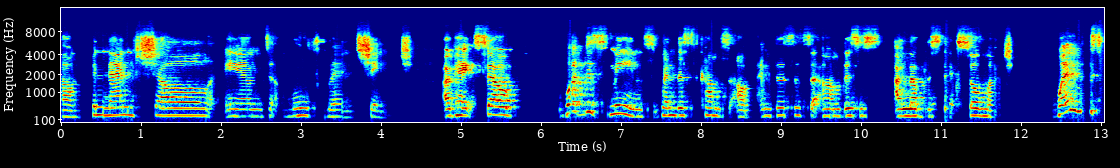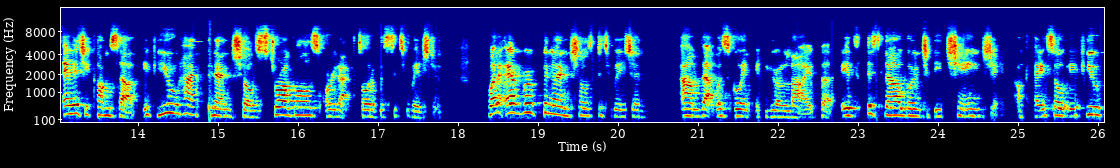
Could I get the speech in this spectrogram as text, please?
um, financial and movement change. Okay, so what this means when this comes up, and this is um, this is I love this deck so much. When this energy comes up, if you had financial struggles or that sort of a situation, whatever financial situation um, that was going in your life, uh, it's, it's now going to be changing. Okay, so if you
